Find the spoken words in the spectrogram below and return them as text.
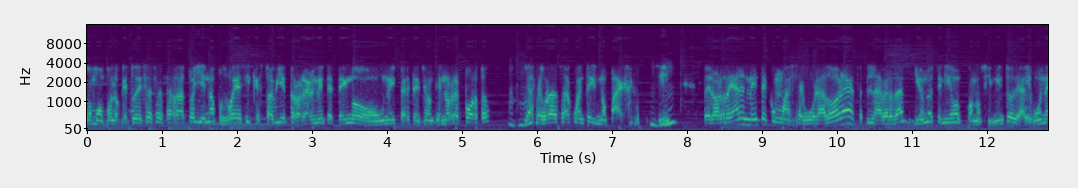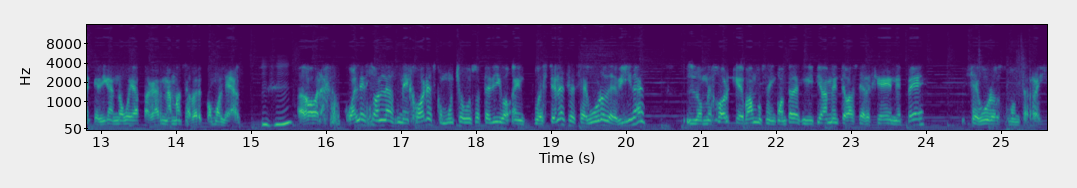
como por lo que tú decías hace rato, oye, no, pues voy a decir que estoy bien, pero realmente tengo una hipertensión que no reporto, la aseguradora se da cuenta y no paga, ¿sí? Pero realmente como aseguradoras, la verdad, yo no he tenido conocimiento de alguna que diga no voy a pagar nada más a ver cómo le hago. Ahora, ¿cuáles son las mejores? Con mucho gusto te digo, en cuestiones de seguro de vida, lo mejor que vamos a encontrar definitivamente va a ser GNP, Seguros Monterrey.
